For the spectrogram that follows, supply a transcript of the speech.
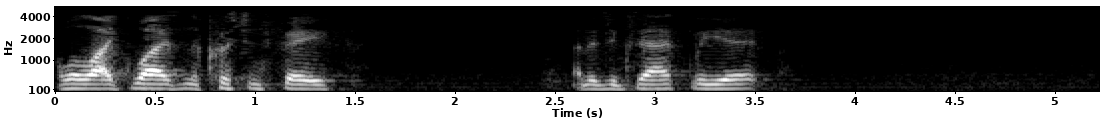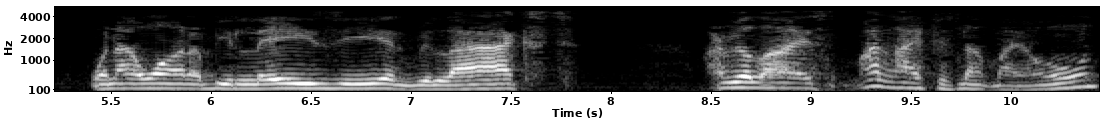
Well, likewise in the Christian faith, that is exactly it. When I want to be lazy and relaxed, I realize my life is not my own.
